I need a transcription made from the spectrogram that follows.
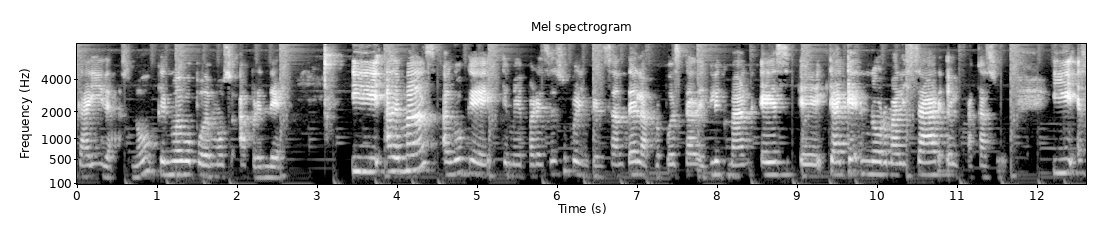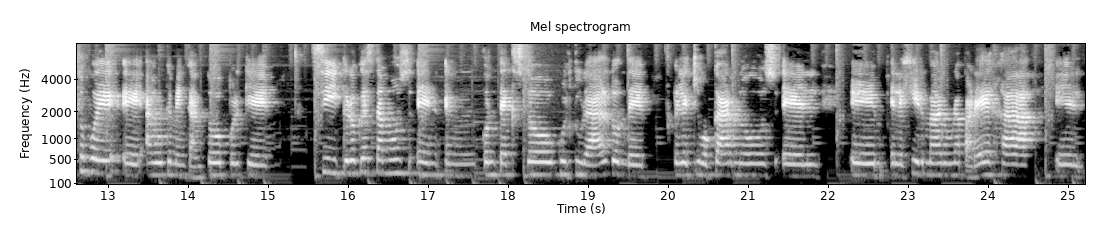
caídas, ¿no? ¿Qué nuevo podemos aprender? Y además, algo que, me parece súper interesante de la propuesta de Glickman es eh, que hay que normalizar el fracaso. Y eso fue eh, algo que me encantó porque sí, creo que estamos en, un contexto cultural donde el equivocarnos, el eh, elegir mal una pareja, el,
